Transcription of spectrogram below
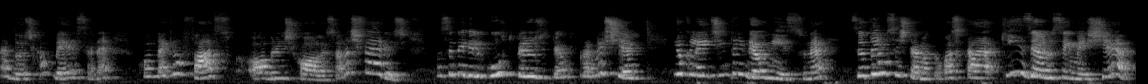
é dor de cabeça, né? Quando é que eu faço obra em escola? É só nas férias. Então você tem aquele curto período de tempo para mexer. E o cliente entendeu nisso, né? Se eu tenho um sistema que eu posso ficar 15 anos sem mexer,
